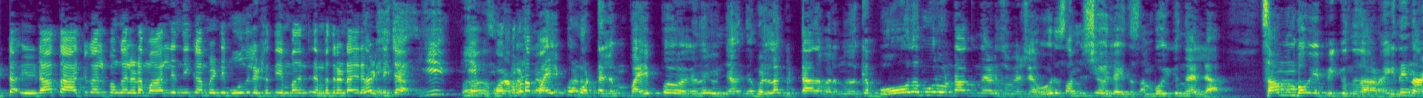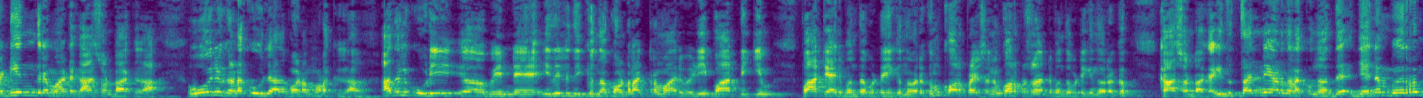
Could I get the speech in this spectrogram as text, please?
ഇട്ട ഇടാത്ത ആറ്റുകാൽ പൊങ്കാലയുടെ മാലിന്യം നീക്കാൻ വേണ്ടി മൂന്ന് ലക്ഷത്തി എൺപത് എൺപത്തിരണ്ടായിരം ഈ നമ്മുടെ പൈപ്പ് പൊട്ടലും പൈപ്പ് വെള്ളം കിട്ടാതെ വരുന്നതൊക്കെ ബോധപൂർവം ഉണ്ടാക്കുന്നതാണ് സുമേഷ്. ഒരു സംശയമില്ല ഇത് സംഭവിക്കുന്നതല്ല. സംഭവിപ്പിക്കുന്നതാണ്. ഇതിന് അടിയന്തരമായിട്ട് കാശുണ്ടാക്കുക. ഒരു കണക്കുമില്ലാതെ പണം മുടക്കുക. അതിൽ കൂടി പിന്നെ ഇതിൽ നിൽക്കുന്ന കോൺട്രാക്ടർമാർ വഴി പാർട്ടിക്കും പാർട്ടിയായിട്ട് ബന്ധപ്പെട്ട് നിൽക്കുന്നവർക്കും കോർപ്പറേഷനും കോർപ്പറേഷനുമായിട്ട് ബന്ധപ്പെട്ടിരിക്കുന്നവർക്കും കാശുണ്ടാക്കുക. ഇത് തന്നെയാണ് നടക്കുന്നത്. ജനം വെറും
